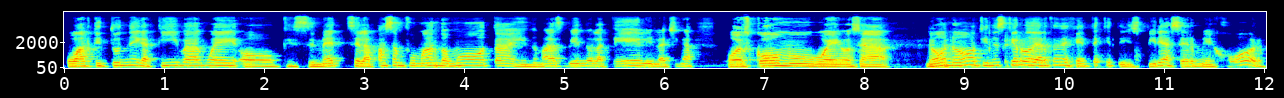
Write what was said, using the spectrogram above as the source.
O actitud negativa, güey, o que se, met, se la pasan fumando mota y nomás viendo la tele y la chingada. Pues, ¿cómo, güey? O sea, no, no, tienes que rodearte de gente que te inspire a ser mejor.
